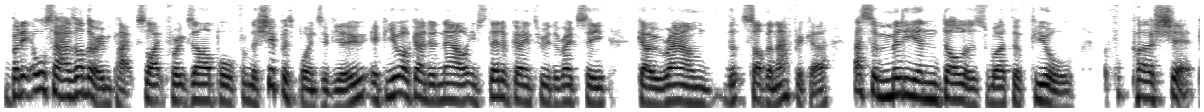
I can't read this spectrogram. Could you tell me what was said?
But it also has other impacts. Like, for example, from the shipper's point of view, if you are going to now, instead of going through the Red Sea, go round the, southern Africa, that's a million dollars worth of fuel f- per ship.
